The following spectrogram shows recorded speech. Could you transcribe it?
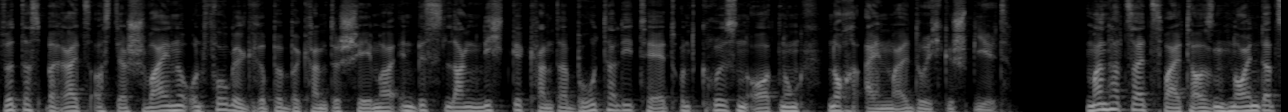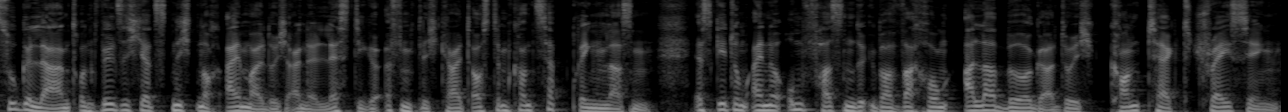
wird das bereits aus der Schweine- und Vogelgrippe bekannte Schema in bislang nicht gekannter Brutalität und Größenordnung noch einmal durchgespielt. Man hat seit 2009 dazugelernt und will sich jetzt nicht noch einmal durch eine lästige Öffentlichkeit aus dem Konzept bringen lassen. Es geht um eine umfassende Überwachung aller Bürger durch Contact Tracing.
